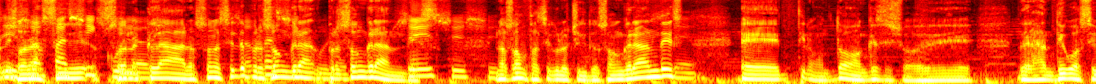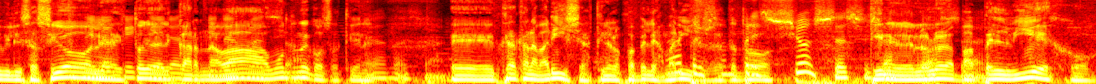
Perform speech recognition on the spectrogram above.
Sí, son fascículos. son, claro, son así, Son pero, son gran- pero son grandes. Sí, sí, sí. No son fascículos chiquitos, son grandes. Sí. Eh, tiene un montón, qué sé yo, de, de las antiguas civilizaciones, la historia del carnaval, un montón de cosas tiene. Eh, están amarillas, tiene los papeles Ah, pero amarillos, son está todo. Tiene el olor a papel viejo.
